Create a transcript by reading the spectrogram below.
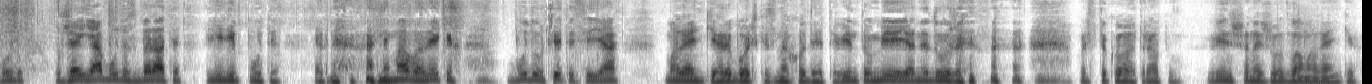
Буду, вже я буду збирати ліліпути. Як не- нема великих, буду вчитися я маленькі грибочки знаходити. Він то вміє, я не дуже. Ось такого трапив. Він ще знайшов два маленьких,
